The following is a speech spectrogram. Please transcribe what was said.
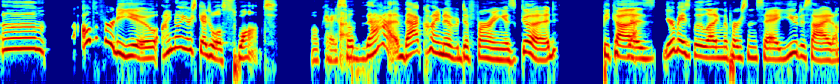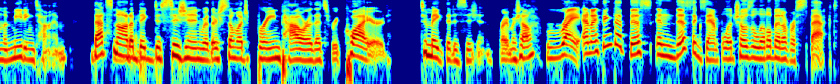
Um, I'll defer to you. I know your schedule is swamped. Okay, so that that kind of deferring is good because you're basically letting the person say you decide on the meeting time. That's not a big decision where there's so much brain power that's required to make the decision, right, Michelle? right and i think that this in this example it shows a little bit of respect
